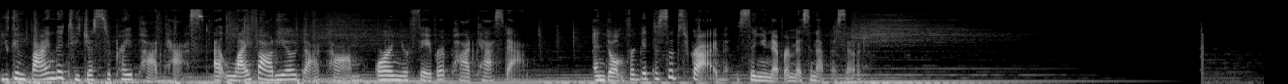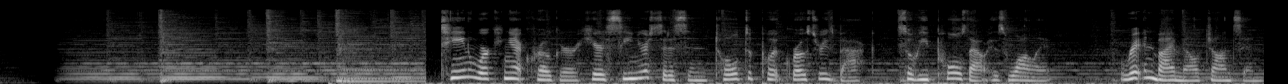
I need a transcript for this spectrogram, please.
You can find the Teach Us to Pray podcast at lifeaudio.com or in your favorite podcast app. And don't forget to subscribe so you never miss an episode. Teen working at Kroger hears senior citizen told to put groceries back, so he pulls out his wallet. Written by Mel Johnson.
